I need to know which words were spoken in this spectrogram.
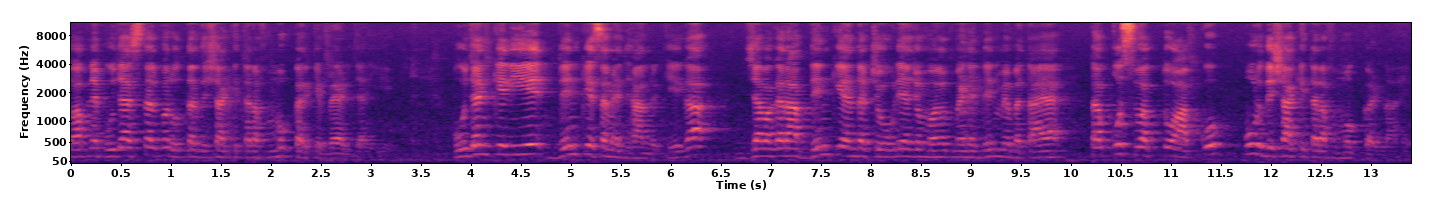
तो अपने पूजा स्थल पर उत्तर दिशा की तरफ़ मुख करके बैठ जाइए। पूजन के लिए दिन के समय ध्यान रखिएगा। जब अगर आप दिन के अंदर चौगड़िया जो मुहूर्त मैंने दिन में बताया, तब उस वक्त तो आपको पूर्व दिशा की तरफ़ मुख करना है।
